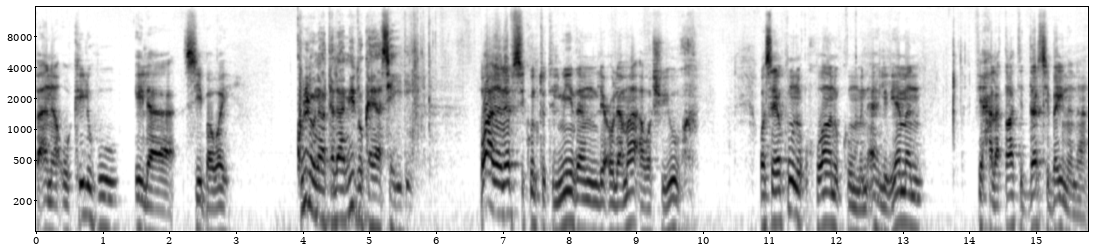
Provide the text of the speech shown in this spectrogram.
فأنا أوكله إلى سيبويه. كلنا تلاميذك يا سيدي. وأنا نفسي كنت تلميذا لعلماء وشيوخ. وسيكون إخوانكم من أهل اليمن في حلقات الدرس بيننا.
